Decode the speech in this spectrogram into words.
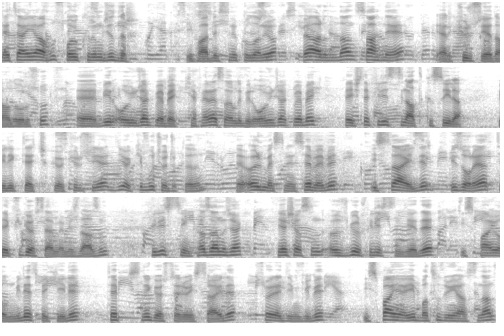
Netanyahu soykırımcıdır ifadesini kullanıyor ve ardından sahneye yani kürsüye daha doğrusu e, bir oyuncak bebek, kefene sarılı bir oyuncak bebek ve işte Filistin atkısıyla birlikte çıkıyor kürsüye. Diyor ki bu çocukların e, ölmesinin sebebi İsrail'dir. Biz oraya tepki göstermemiz lazım. Filistin kazanacak, yaşasın özgür Filistin diye de İspanyol milletvekili tepkisini gösteriyor İsrail'e. Söylediğim gibi İspanya'yı Batı dünyasından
